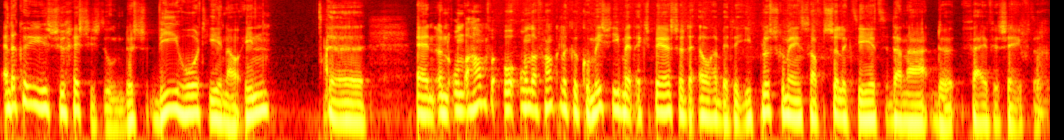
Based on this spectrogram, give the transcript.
En daar kun je je suggesties doen. Dus wie hoort hier nou in... Uh, en een onafhankelijke commissie met experts uit de LHBTI-gemeenschap... selecteert daarna de 75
